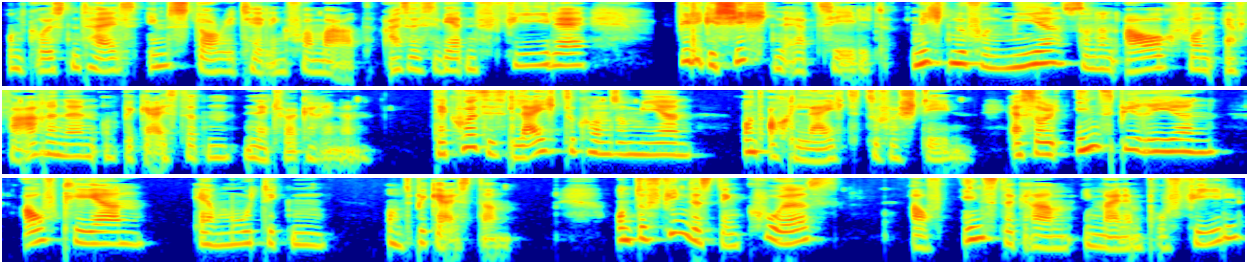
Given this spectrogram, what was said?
und größtenteils im Storytelling-Format. Also es werden viele viele Geschichten erzählt, nicht nur von mir, sondern auch von erfahrenen und begeisterten Networkerinnen. Der Kurs ist leicht zu konsumieren und auch leicht zu verstehen. Er soll inspirieren, aufklären, ermutigen und begeistern. Und du findest den Kurs auf Instagram in meinem Profil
